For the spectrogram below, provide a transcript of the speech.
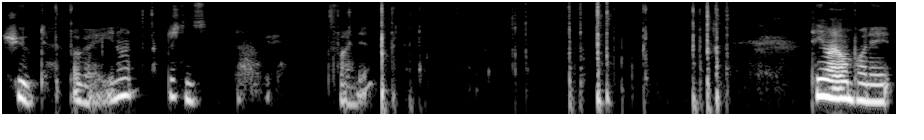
Shoot. Okay, you know what? Just in okay. Let's find it. TMI 1.8.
